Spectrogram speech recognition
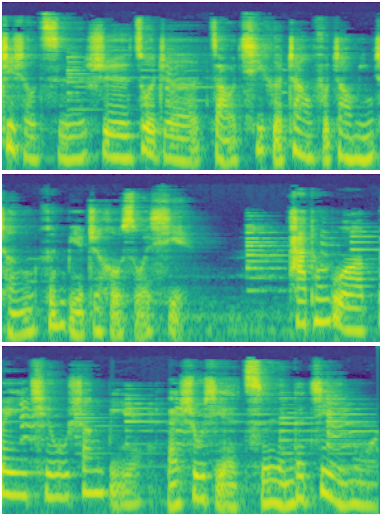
这首词是作者早期和丈夫赵明诚分别之后所写。他通过悲秋伤别来书写词人的寂寞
